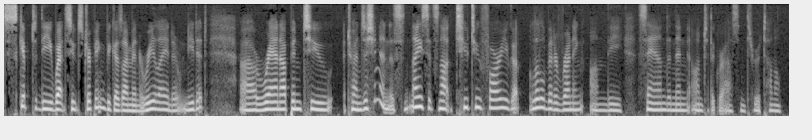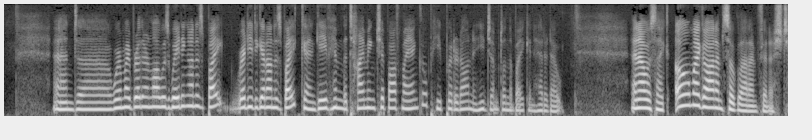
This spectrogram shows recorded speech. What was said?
skipped the wetsuit stripping because I'm in a relay and I don't need it. Uh, ran up into transition, and it's nice. It's not too too far. You've got a little bit of running on the sand and then onto the grass and through a tunnel and uh, where my brother-in-law was waiting on his bike, ready to get on his bike, and gave him the timing chip off my ankle. He put it on and he jumped on the bike and headed out. And I was like, "Oh my god, I'm so glad I'm finished."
